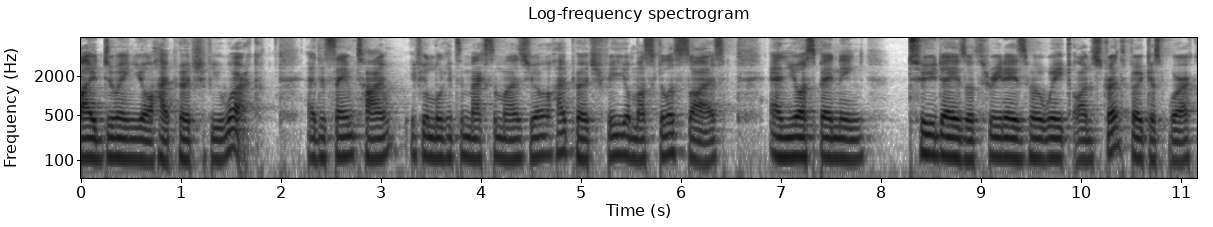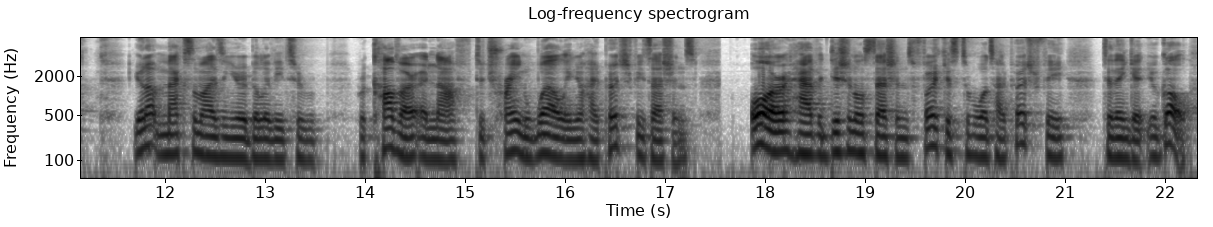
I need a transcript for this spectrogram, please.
by doing your hypertrophy work. At the same time, if you're looking to maximize your hypertrophy, your muscular size, and you're spending two days or three days per week on strength focused work, you're not maximizing your ability to recover enough to train well in your hypertrophy sessions or have additional sessions focused towards hypertrophy to then get your goal.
